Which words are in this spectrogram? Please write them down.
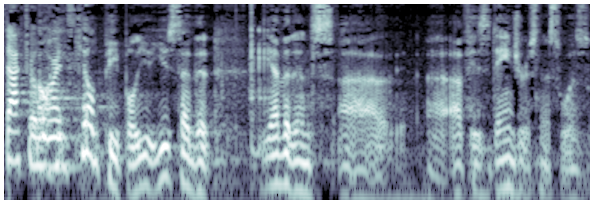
Dr. Well, Lawrence he killed people. You, you said that the evidence uh, uh, of his dangerousness was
